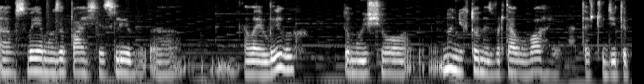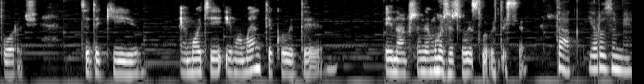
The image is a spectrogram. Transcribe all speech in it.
е, в своєму запасі слів лайливих, тому що ну, ніхто не звертав уваги на те, що діти поруч. Це такі емоції і моменти, коли ти інакше не можеш висловитися. Так, я розумію.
